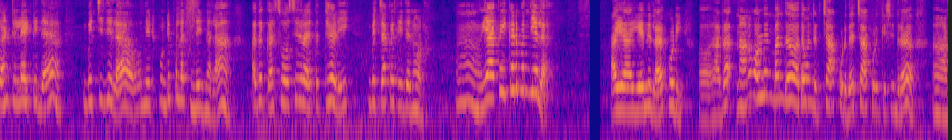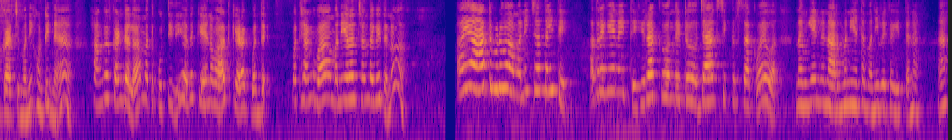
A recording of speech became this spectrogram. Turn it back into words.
ಗಂಟಿಲ್ಲ ಇಟ್ಟಿದ್ದೆ. ಬಿಚ್ಚಿದಿಲ್ಲ ಒಂದಿಟ್ಟು ಪುಂಡಿ ಪಲ್ಲ ತಿಂದಿದ್ನಲ್ಲ. ಅದಕ್ಕೆ ಸೋಸಿದ್ರೆ ಆಯ್ತು ಹೇಳಿ ಬಿಚ್ಚಾಕತ್ತಿದ್ದೆ ನೋಡು. ಹ್ಞೂ ಯಾಕೆ ಈ ಕಡೆ ಬಂದಿಯಲ್ಲ? ಅಯ್ಯ, ಏನಿಲ್ಲ, ಕೊಡಿ. ಅದ, ನಾನು ಹೊಳ್ಳಿನ ಬಂದು ಅದ ಒಂದು ಚಾ ಕುಡ್ದೆ. ಚಾ ಕುಡ್ಕೇಸಿಂದ್ರ ಕಾಚಿ ಮನೆಗೆ ಹೊಂಟಿದ್ನೆ. ಹಂಗೆ ಕಂಡಲ್ಲ ಮತ್ತೆ ಕೂತಿದ್ದಿ. ಅದಕ್ಕೆ ಏನೋ ಆತ್ ಕೇಳಕ್ಕೆ ಬಂದೆ. ಮತ್ತೆ ಹೆಂಗೆ ಬಾ ಮನೆಯೆಲ್ಲ ಚಂದಾಗೈತೇನು? ಅಯ್ಯ, ಆತು ಬಿಡುವ ಮನೆ ಚಂದ ಐತಿ ಅದ್ರಾಗ ಏನೈತಿ? ಹಿರಾಕ್ ಒಂದಿಟ್ಟು ಜಾಗ ಸಿಕ್ಕರೆ ಸಾಕು. ಅಯ್ಯವ ನಮ್ಗೇನು ನಾರ್ಮನಿ ಅಂತ ಮನಿ ಬೇಕಾಗಿತ್ತನ? ಹಾಂ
